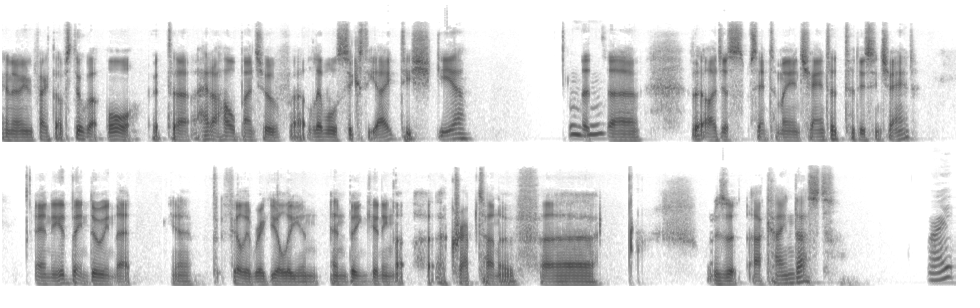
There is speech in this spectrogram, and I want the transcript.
You know, in fact, I've still got more, but uh, I had a whole bunch of uh, level 68 ish gear mm-hmm. that, uh, that I just sent to my enchanted to disenchant. And he had been doing that, you know, fairly regularly and, and been getting a, a crap ton of, uh, what is it, arcane dust? Right.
